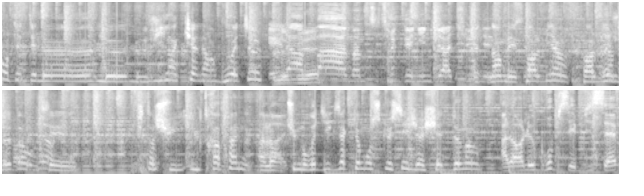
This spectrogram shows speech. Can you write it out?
T'étais le, le, le vilain canard boiteux. Et Le là, muet. bam, un petit truc de Ninja Tune. et Non mais ça. parle bien, parle bien Ouais, dedans. parle bien. C'est putain, je suis ultra fan. Alors Ah, tu me redis exactement ce que c'est, j'achète demain. Alors le groupe c'est Bicep,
